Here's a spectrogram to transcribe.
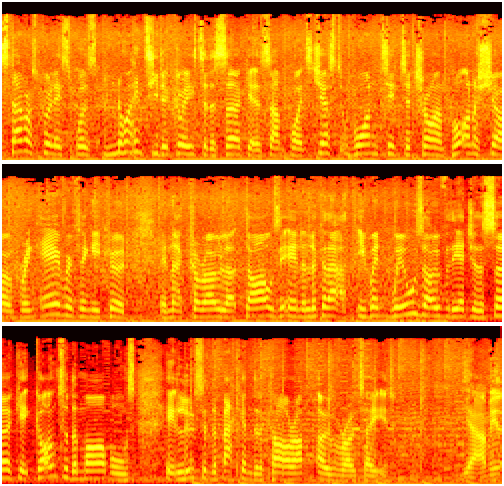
Stavros Grillis was 90 degrees to the circuit at some points, just wanted to try and put on a show and bring everything he could in that Corolla, dials it in, and look at that. He went wheels over the edge of the circuit, got onto the marbles, it loosened the back end of the car up, over-rotated. Yeah, I mean,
